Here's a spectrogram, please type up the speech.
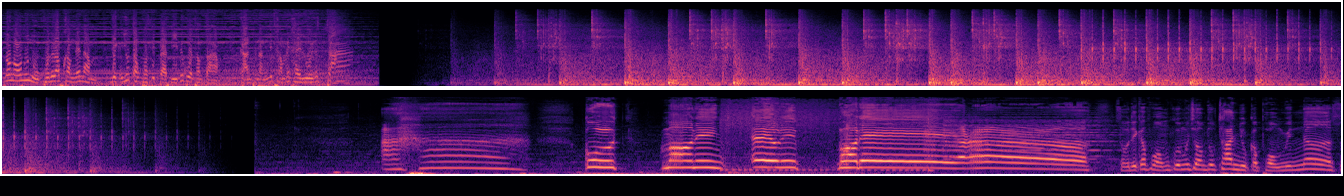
น้องๆหนูๆควรได้รับคำแนะนำเด็กอายุต่ำกว่า18ปีไม่ควรทำตาม การพนันไม่ทำให้ใครรวยนะจ๊ะอ่าฮะ Good morning everybody สวัสดีครับผมคุณผู้ชมทุกท่านอยู่กับผมวินเนอร์ส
